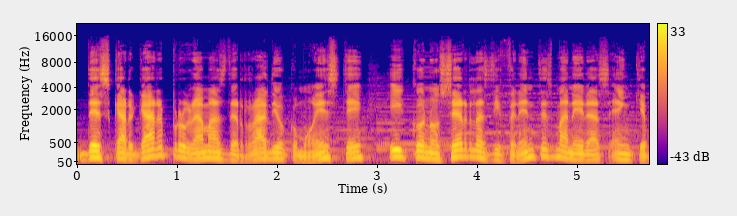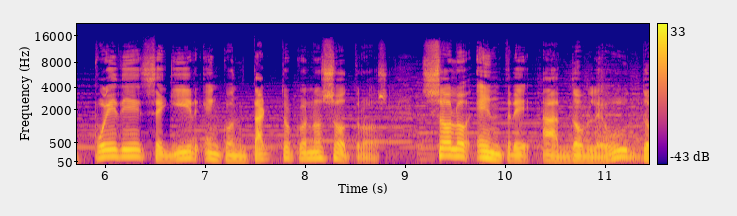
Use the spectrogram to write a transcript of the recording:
Descargar programas de radio como este y conocer las diferentes maneras en que puede seguir en contacto con nosotros. Solo entre a www.lavoz.org.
